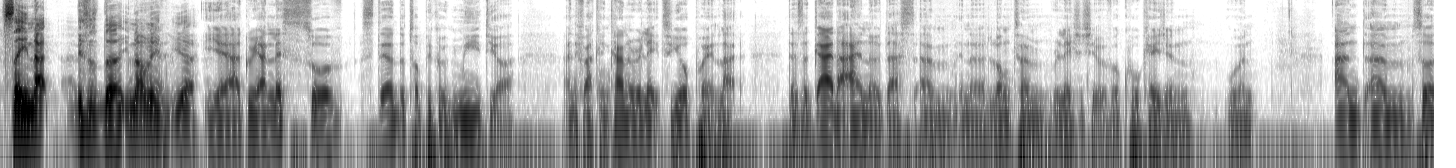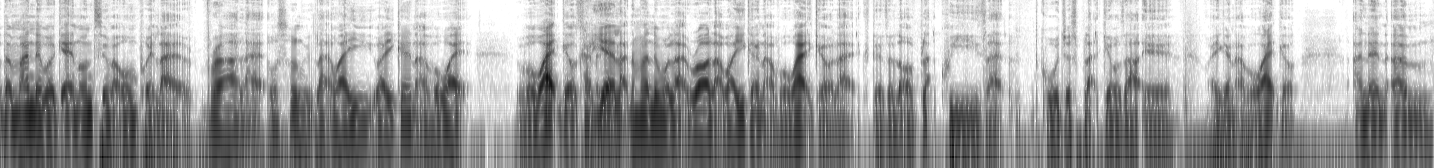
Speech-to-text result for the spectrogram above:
saying that this is the you know what I mean. Yeah. Yeah, I agree. And let's sort of stay on the topic of media. And if I can kind of relate to your point, like there's a guy that I know that's um, in a long term relationship with a Caucasian woman. And um, sort of the man they were getting onto him at one point, like, bruh, like, what's wrong? with- Like, why you why you going out of a white with a white girl? Kind of, yeah, like the man they were like, raw, like, why are you going out of a white girl? Like, there's a lot of black queens, like gorgeous black girls out here. Why are you going out of a white girl? And then um,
